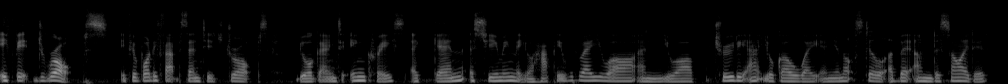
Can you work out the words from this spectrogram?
If it drops, if your body fat percentage drops, you're going to increase again, assuming that you're happy with where you are and you are truly at your goal weight and you're not still a bit undecided.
